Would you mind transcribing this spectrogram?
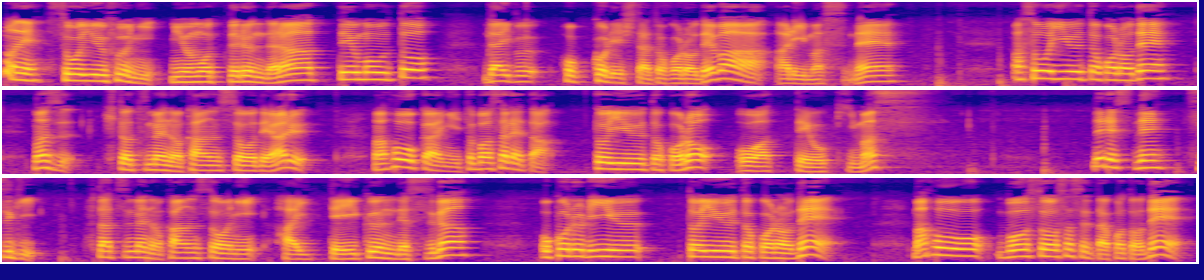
まあね、そういう風に見守ってるんだなって思うと、だいぶほっこりしたところではありますね。まあ、そういうところで、まず一つ目の感想である、魔法界に飛ばされたというところ終わっておきます。でですね、次、二つ目の感想に入っていくんですが、起こる理由というところで、魔法を暴走させたことで、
